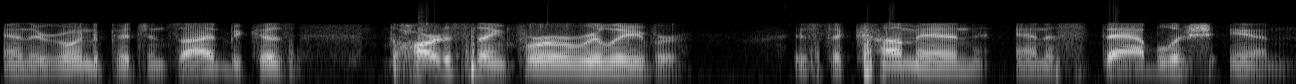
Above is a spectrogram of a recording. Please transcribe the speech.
and they're going to pitch inside because the hardest thing for a reliever is to come in and establish in.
